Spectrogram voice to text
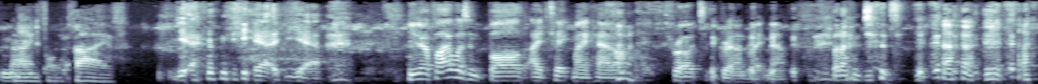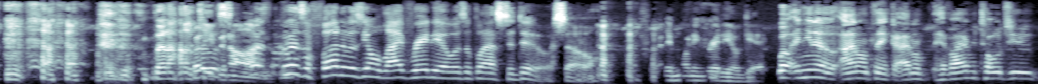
nine forty five. Yeah, yeah, yeah. You know, if I wasn't bald, I'd take my hat off, and throw it to the ground right now. But I'm just. but I'll But keep it was, it on. It was, it was a fun. It was you know live radio was a blast to do. So Friday morning radio gig. Well, and you know, I don't think I don't have I ever told you,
